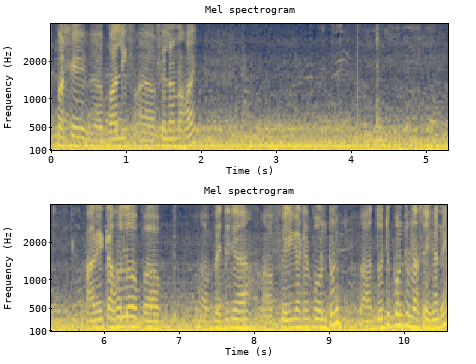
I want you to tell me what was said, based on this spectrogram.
এর পাশে বালি ফেলানো হয়। আর এটা হলো বেদিরা ফেরিঘাটের পন্টুন। দুটি পন্টুন আছে এখানে।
